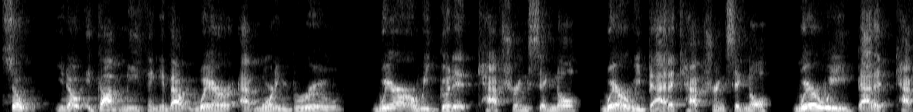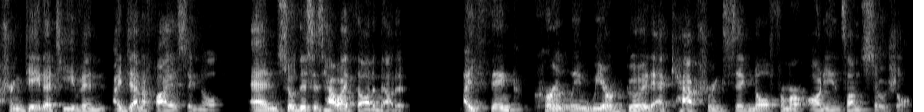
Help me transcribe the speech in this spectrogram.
So, you know, it got me thinking about where at Morning Brew, where are we good at capturing signal? Where are we bad at capturing signal? Where are we bad at capturing data to even identify a signal? And so this is how I thought about it. I think currently we are good at capturing signal from our audience on social.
